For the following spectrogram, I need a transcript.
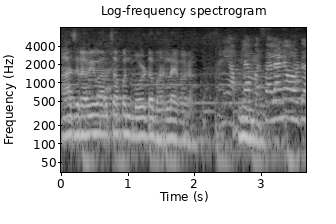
आज रविवारचा पण बोर्ड भरलाय बघा. आपल्या मसाल्याने ऑर्डर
